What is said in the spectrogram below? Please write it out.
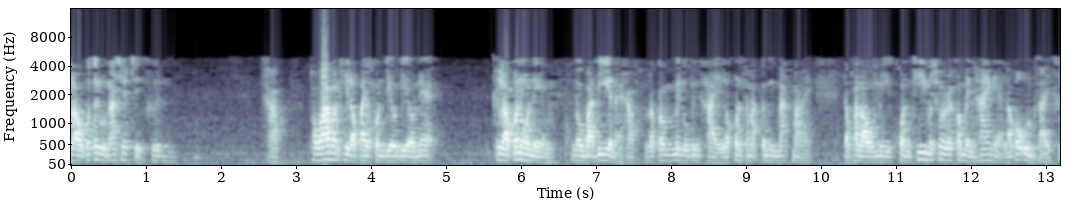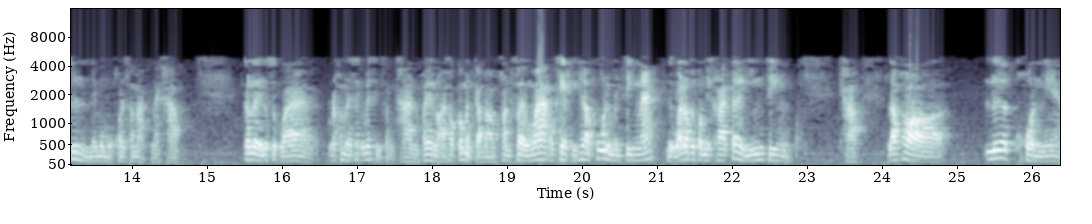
เราก็จะดูน่าเชื่อถือขึ้น ครับ เพราะว่าบางทีเราไปคนเดียวๆเนี่ย คือเราก็ no name nobody นะครับเราก็ไม่รู้เป็นใคร แล้วคนสมัครก็มีมากมาย แต่พอเรามีคนที่มาช่วย recommend ให้เนี่ย เราก็อุ่นใจขึ้นในมุมของคนสมัครนะครับ ก็เลยรู้สึกว่า recommendation ก็เป็นสิ่งสำคัญ เพราะอย่างน้อยเขาก็เหมือนกับมา confirm ว่าโอเคสิ่งที่เราพูดมันจริงนะ หรือว่าเราเป็นคนมี character อย่างนี้จริงๆ ครับ แล้วพอเลือกคนเนี่ย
